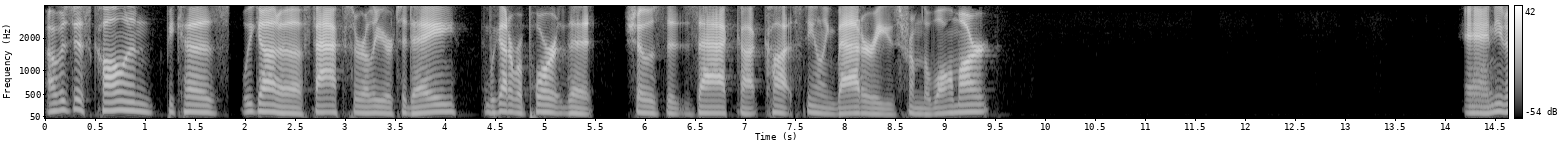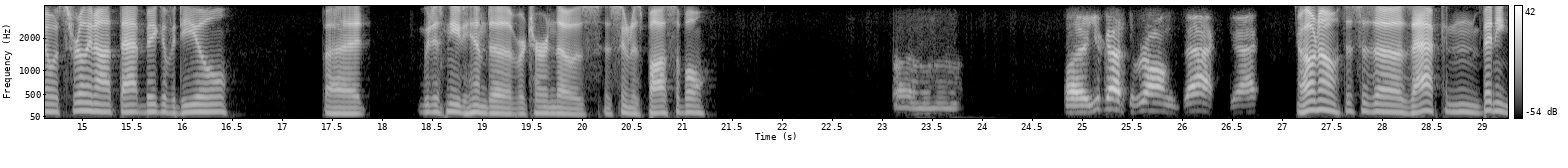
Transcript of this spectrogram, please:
I was just calling because we got a fax earlier today. We got a report that shows that Zach got caught stealing batteries from the Walmart. And you know, it's really not that big of a deal, but we just need him to return those as soon as possible. Um, well, you got the wrong Zach, Jack. Oh no, this is uh Zach and Benny,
